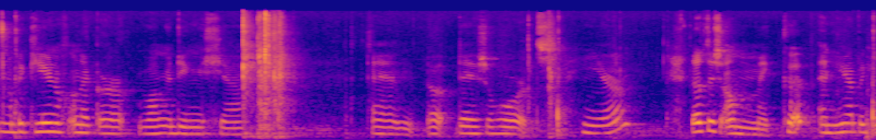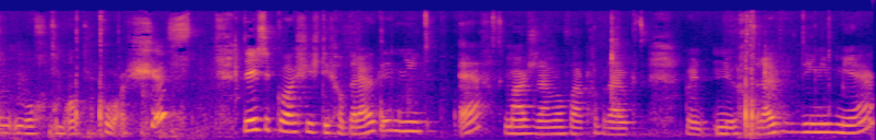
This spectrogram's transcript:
dan heb ik hier nog een lekker wangen dingetje. En oh, deze hoort hier. Dat is allemaal make-up. En hier heb ik dan nog allemaal kwastjes. Deze kwastjes die gebruik ik niet echt. Maar ze zijn wel vaak gebruikt. Maar nu gebruik ik die niet meer.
